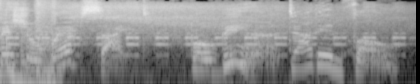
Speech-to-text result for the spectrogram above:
Official website, bobina.info.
